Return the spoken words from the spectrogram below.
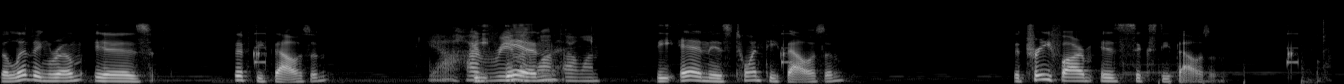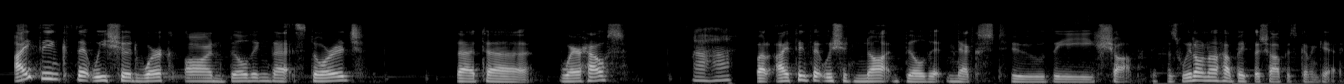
The living room is 50,000. Yeah, I The really inn- want that one. The inn is 20,000. The tree farm is 60,000. I think that we should work on building that storage, that uh, warehouse, Uh huh. but I think that we should not build it next to the shop because we don't know how big the shop is going to get.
